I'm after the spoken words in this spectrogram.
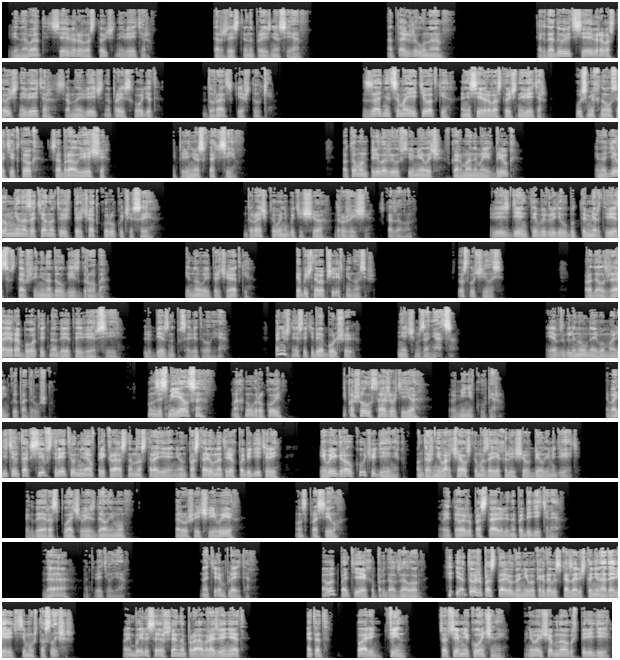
«Виноват северо-восточный ветер», — торжественно произнес я, — «а также луна». Когда дует северо-восточный ветер, со мной вечно происходят дурацкие штуки. Задница моей тетки, а не северо-восточный ветер. Усмехнулся Тикток, собрал вещи и перенес в такси. Потом он переложил всю мелочь в карманы моих брюк и надел мне на затянутую в перчатку руку часы. «Дурач кого-нибудь еще, дружище», — сказал он. Весь день ты выглядел, будто мертвец, вставший ненадолго из гроба. И новые перчатки. Ты обычно вообще их не носишь. Что случилось? Продолжай работать над этой версией, — любезно посоветовал я. Конечно, если тебе больше нечем заняться. Я взглянул на его маленькую подружку. Он засмеялся, махнул рукой и пошел усаживать ее в мини-купер. Водитель такси встретил меня в прекрасном настроении. Он поставил на трех победителей и выиграл кучу денег. Он даже не ворчал, что мы заехали еще в Белый Медведь. Когда я, расплачиваясь, дал ему хорошие чаевые, он спросил, «Вы тоже поставили на победителя?» «Да», — ответил я, — «на темплейта». «А вот потеха», — продолжал он. «Я тоже поставил на него, когда вы сказали, что не надо верить всему, что слышишь. Вы были совершенно правы, разве нет? Этот парень, Финн, совсем не конченый. У него еще много впереди.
